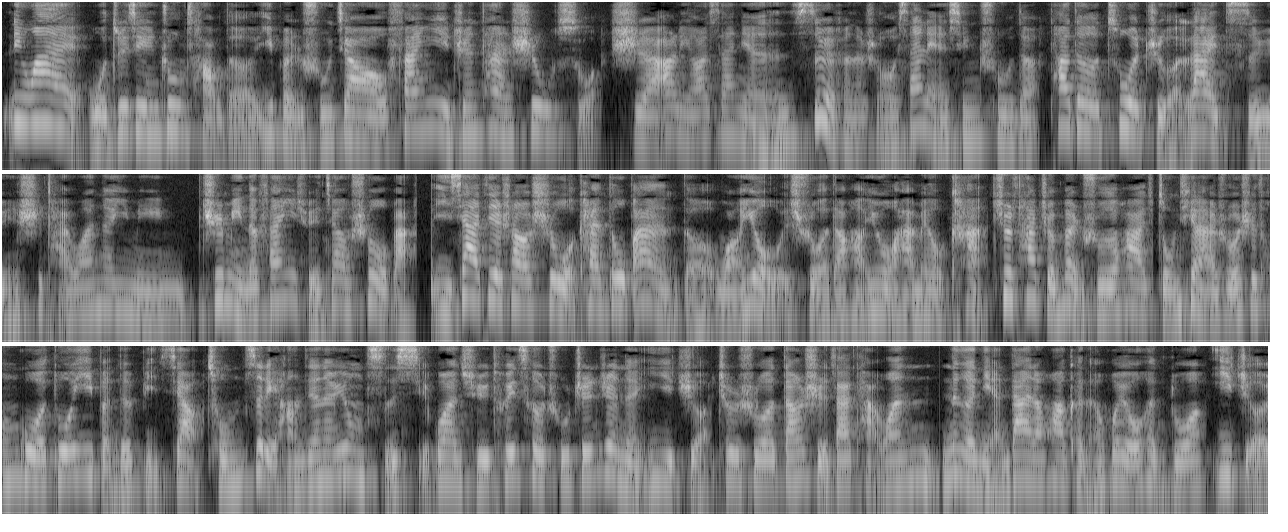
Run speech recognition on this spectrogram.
另外，我最近种草的一本书叫《翻译侦探事务所》，是二零二三年四月份的时候三联新。出出的，它的作者赖慈云是台湾的一名知名的翻译学教授吧。以下介绍是我看豆瓣的网友说的哈，因为我还没有看。就是他整本书的话，总体来说是通过多译本的比较，从字里行间的用词习惯去推测出真正的译者。就是说，当时在台湾那个年代的话，可能会有很多译者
